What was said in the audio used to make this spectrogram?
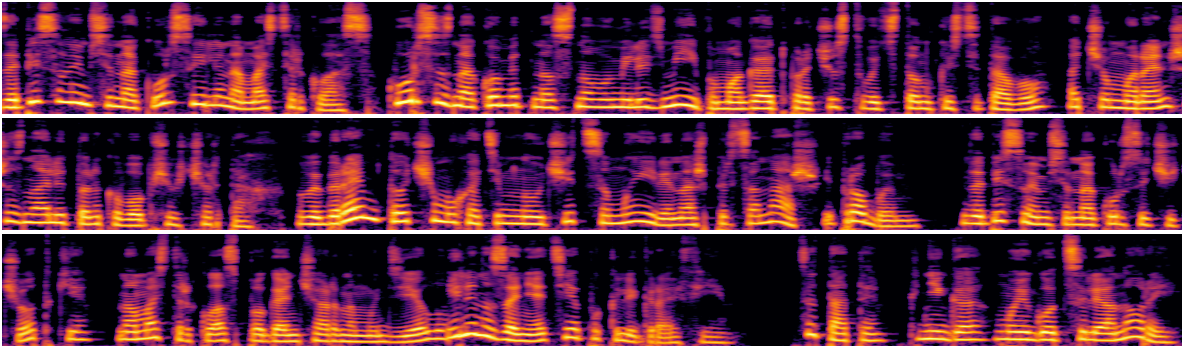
Записываемся на курсы или на мастер-класс. Курсы знакомят нас с новыми людьми и помогают прочувствовать тонкости того, о чем мы раньше знали только в общих чертах. Выбираем то, чему хотим научиться мы или наш персонаж, и пробуем. Записываемся на курсы чечетки, на мастер-класс по гончарному делу или на занятия по каллиграфии. Цитаты. Книга «Мой год с Элеонорой»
